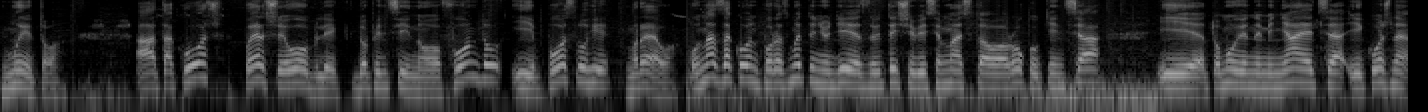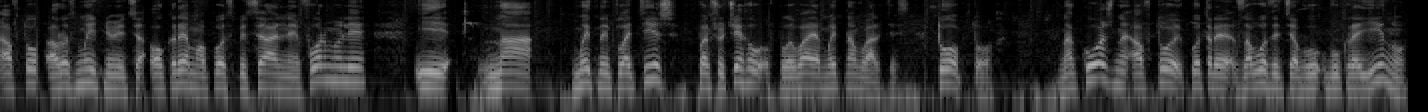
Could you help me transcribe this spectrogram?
мито. А також перший облік до пенсійного фонду і послуги МРЕО. У нас закон по розмитненню діє з 2018 року кінця. І тому він не міняється, і кожне авто розмитнюється окремо по спеціальній формулі, і на митний платіж в першу чергу впливає митна вартість. Тобто на кожне авто, котре завозиться в, Україну,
